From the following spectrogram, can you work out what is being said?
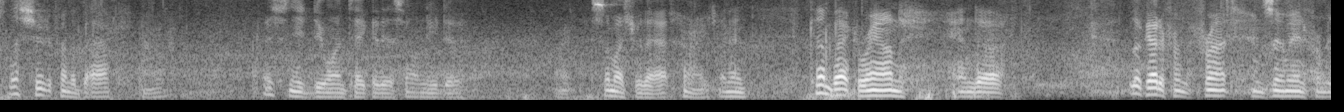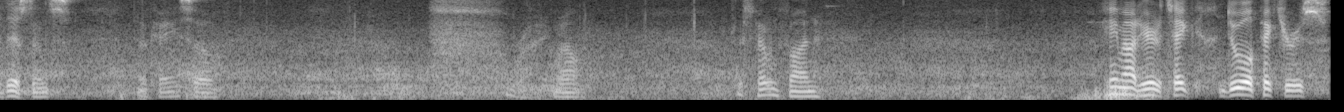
So let's shoot it from the back. I just need to do one take of this. I don't need to, all right, so much for that. All right, and then come back around and uh, look at it from the front and zoom in from a distance. Okay, so, all right, well, just having fun came out here to take dual pictures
